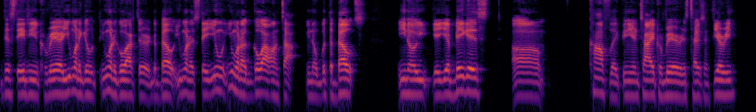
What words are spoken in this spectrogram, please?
this stage in your career, you want to go, you want to go after the belt. You want to stay, you you want to go out on top. You know, with the belts, you know, your, your biggest um conflict in your entire career is Tyson Fury.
